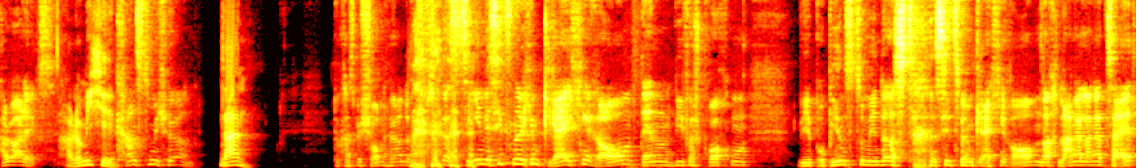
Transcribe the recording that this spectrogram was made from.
Hallo Alex. Hallo Michi. Kannst du mich hören? Nein. Du kannst mich schon hören, du kannst sogar sehen. Wir sitzen nämlich im gleichen Raum, denn wie versprochen, wir probieren es zumindest, sitzen wir im gleichen Raum nach langer, langer Zeit.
